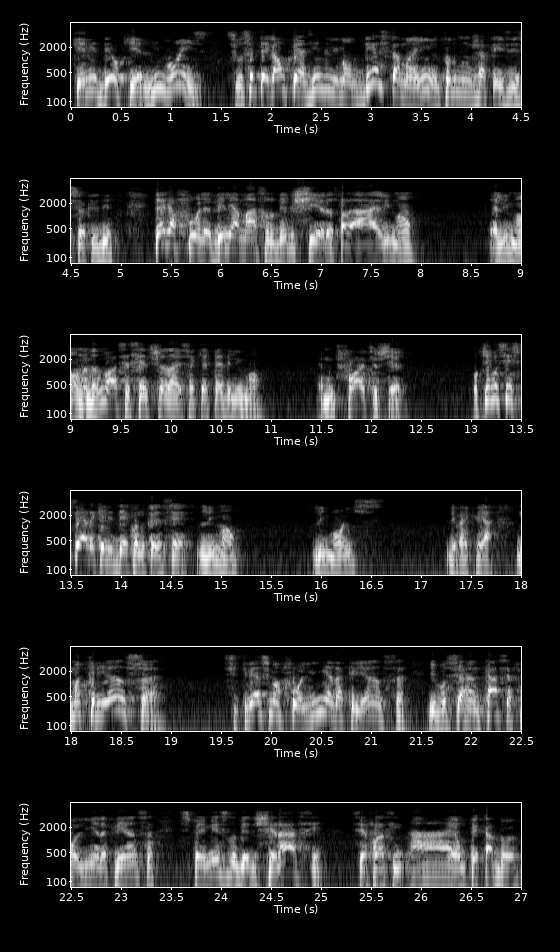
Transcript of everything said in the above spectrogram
Que ele dê o quê? Limões. Se você pegar um pezinho de limão desse tamanho, todo mundo já fez isso, eu acredito. Pega a folha dele e amassa no dedo e cheira. Você fala, ah, é limão. É limão. Na mesma hora você sente cheirar, isso aqui é pé de limão. É muito forte o cheiro. O que você espera que ele dê quando crescer? Limão. Limões. Ele vai criar. Uma criança, se tivesse uma folhinha da criança e você arrancasse a folhinha da criança, espremesse no dedo e cheirasse, você ia falar assim: ah, é um pecador.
